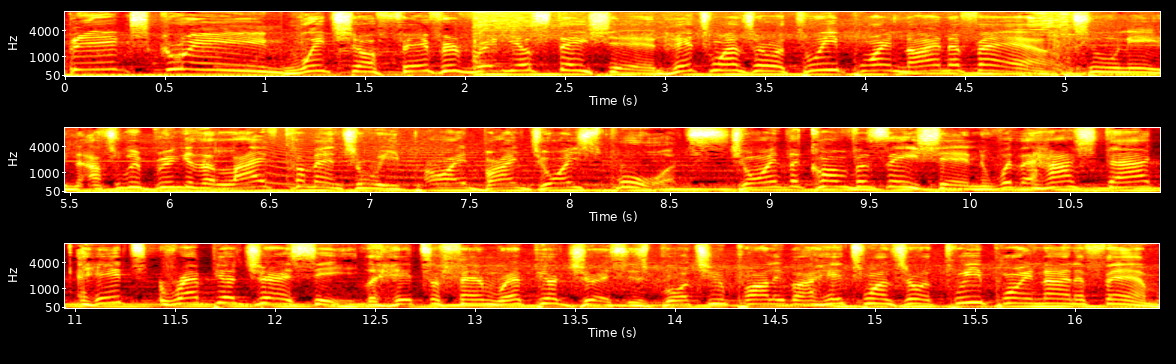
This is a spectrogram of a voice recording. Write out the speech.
big screen with your favorite radio station, Hits 103.9 FM. Tune in as we bring you the live commentary powered by Joy Sports. Join the conversation with the hashtag Hits Rep Your Jersey. The Hits FM Rep Your Jersey is brought to you proudly by Hits 103.9 FM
